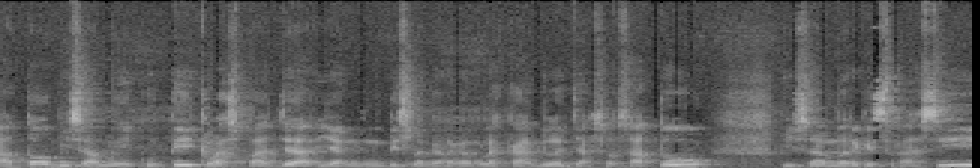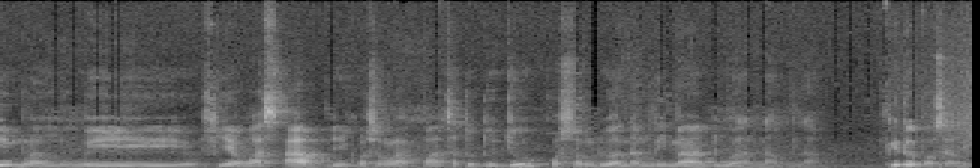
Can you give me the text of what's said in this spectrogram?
atau bisa mengikuti kelas pajak yang diselenggarakan oleh Kabil Jaksel 1 bisa meregistrasi melalui via WhatsApp di 0817 0265 266 begitu Pak Sali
